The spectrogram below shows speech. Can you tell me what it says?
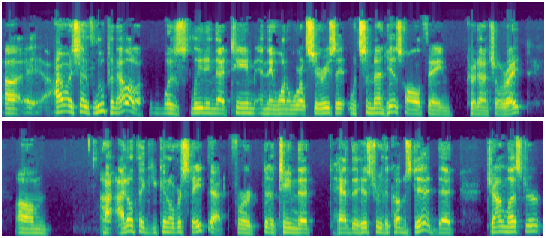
Uh, I always said if Lou Piniella was leading that team and they won a World Series, it would cement his Hall of Fame credential, right? Um, I, I don't think you can overstate that for a team that had the history the Cubs did. That Jon Lester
